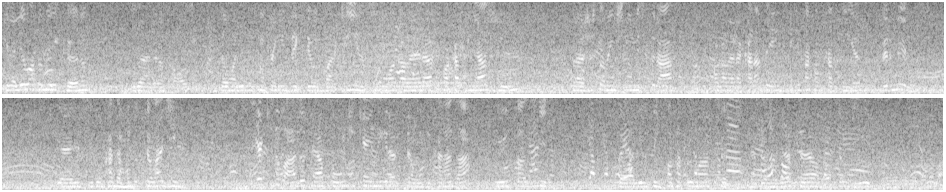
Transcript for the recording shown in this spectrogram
Aquele ali é o lado americano do Niagara Falls. Então ali vocês conseguem ver que tem os barquinhos com a galera com a capinha azul, pra justamente não misturar com a galera canadense que tá com as capinhas vermelhas. E aí eles ficam cada um do seu ladinho. E aqui do lado é a ponte que é a imigração entre o Canadá e os Estados Unidos. Então ali você tem que passar por uma né, pela imigração, dar o seu visto, blá, blá, blá.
